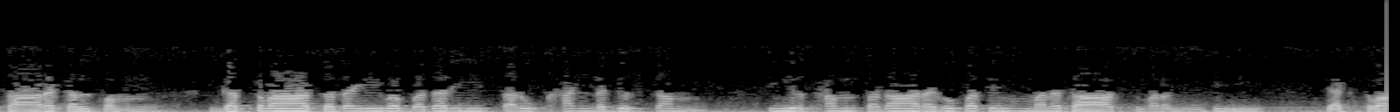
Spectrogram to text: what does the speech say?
सार कल्पम बदरी तरुखंड जुष्टम। तीर्थम तदा रघुपतिम मनसा स्मरती त्यक्वा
